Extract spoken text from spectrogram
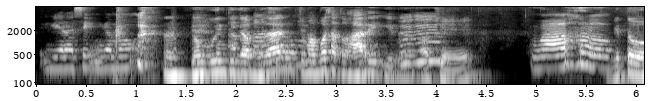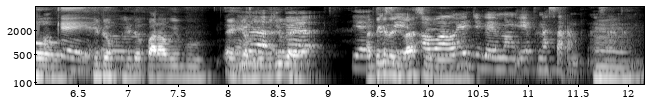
gila sih nggak mau. Hmm, Nungguin tiga bulan cuma buat satu hari gitu. Oke. Wow. Gitu. Oke. Hidup hidup para wibu. Eh enggak wibu juga ya. Ya, Nanti kita jelasin. Awalnya juga emang ya penasaran penasaran. Hmm.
